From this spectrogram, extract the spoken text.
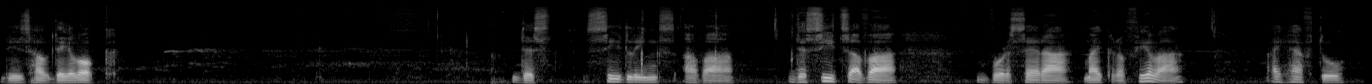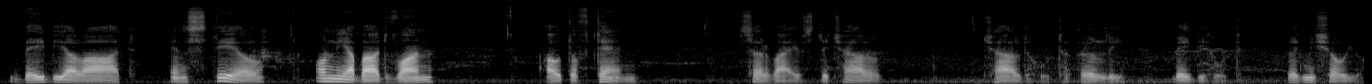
This is how they look. The seedlings of a the seeds of a Bursera microphylla, I have to baby a lot and still only about one out of ten survives the child childhood, early babyhood. Let me show you.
